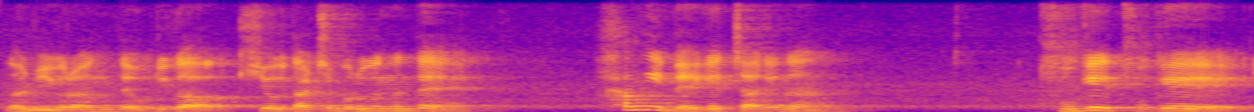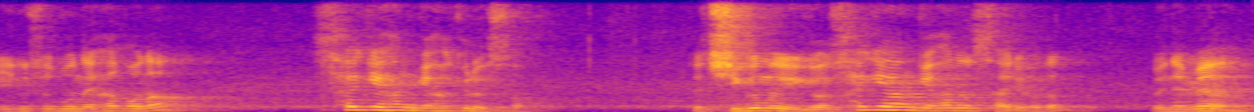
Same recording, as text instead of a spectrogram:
넓이 이거라 했는데 우리가 기억이 날지 모르겠는데 항이 4개짜리는 두개두개 인수분해 하거나 세개한개 하기로 했어 지금은 이거 세개한개 하는 스타일이거든? 왜냐면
